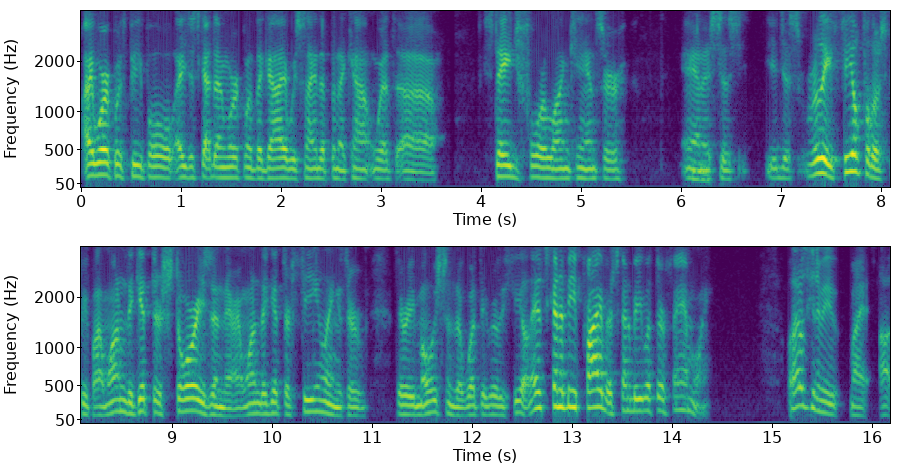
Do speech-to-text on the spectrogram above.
I work with people. I just got done working with a guy we signed up an account with uh stage four lung cancer. And mm-hmm. it's just you just really feel for those people. I want them to get their stories in there. I want them to get their feelings, their their emotions of what they really feel. And it's going to be private. It's going to be with their family. Well, that was going to be my uh,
